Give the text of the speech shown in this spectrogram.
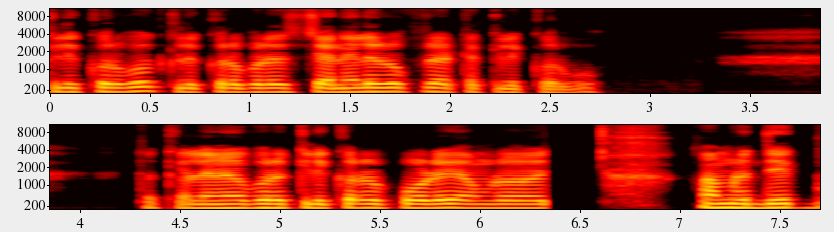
ক্লিক করব ক্লিক করার পরে চ্যানেলের উপরে একটা ক্লিক করব। তো চ্যানেলের উপরে ক্লিক করার পরে আমরা আমরা দেখব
